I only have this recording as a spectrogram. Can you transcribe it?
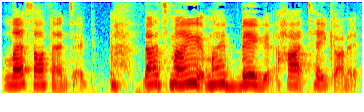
less authentic. That's my my big hot take on it.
